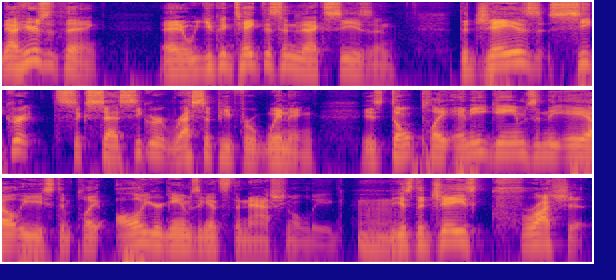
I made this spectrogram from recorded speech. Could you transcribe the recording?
Now, here's the thing, and you can take this into next season. The Jays' secret success, secret recipe for winning is don't play any games in the AL East and play all your games against the National League because the Jays crush it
